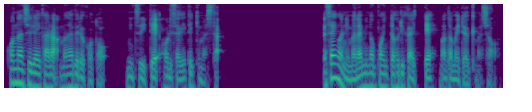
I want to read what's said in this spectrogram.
こんな事例から学べることについて掘り下げてきました。最後に学びのポイントを振り返ってまとめておきましょう。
